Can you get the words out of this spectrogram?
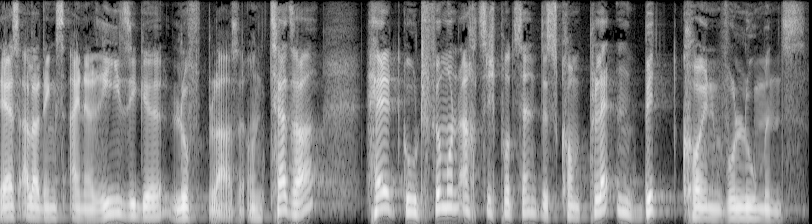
Der ist allerdings eine riesige Luftblase. Und Tether hält gut 85 Prozent des kompletten Bitcoin-Volumens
